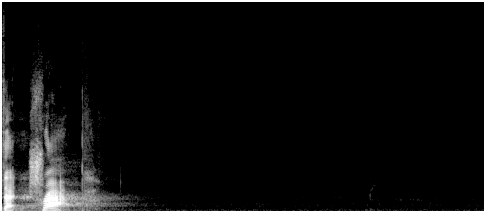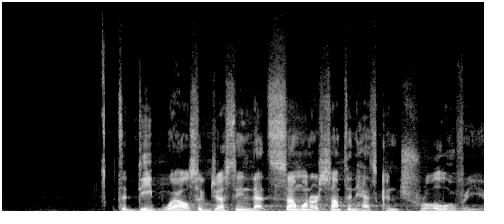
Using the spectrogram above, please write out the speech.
that trap. It's a deep well suggesting that someone or something has control over you.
